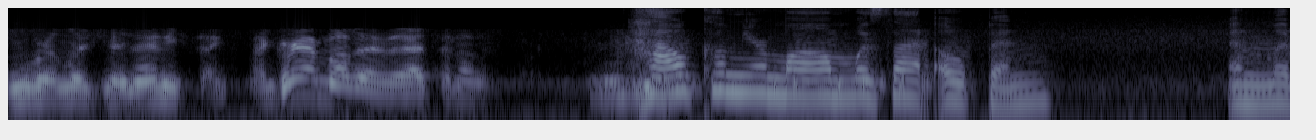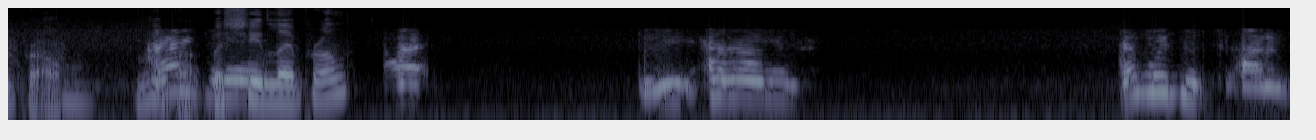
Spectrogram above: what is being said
religion, anything. My grandmother, that's another story. How come your mom was that open and liberal? liberal. Was she liberal? Um, I wouldn't, um,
